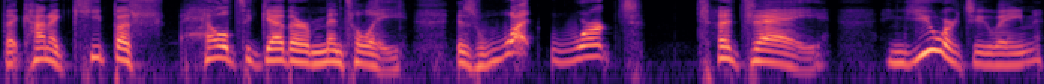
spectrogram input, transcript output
that kind of keep us held together mentally is what worked today. And you are doing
